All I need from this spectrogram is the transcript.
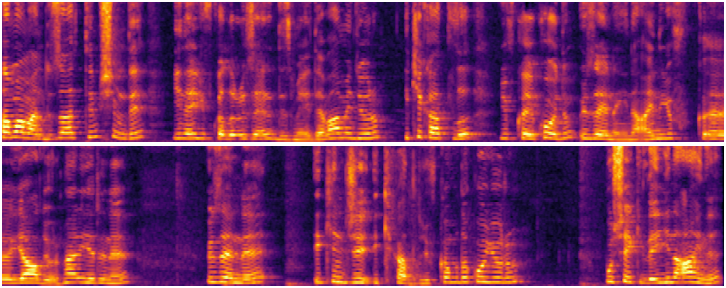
Tamamen düzelttim. Şimdi yine yufkaları üzerine dizmeye devam ediyorum. İki katlı yufkayı koydum. Üzerine yine aynı yufka e, yağlıyorum her yerine. Üzerine ikinci iki katlı yufkamı da koyuyorum. Bu şekilde yine aynı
